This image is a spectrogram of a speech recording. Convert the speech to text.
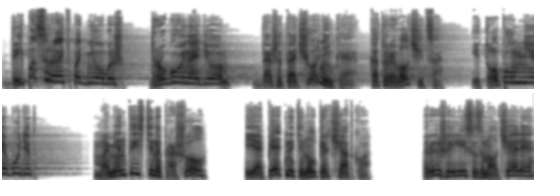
«Да и посрать поднебыш, другую найдем. Даже та черненькая, которая волчица, и то поумнее будет». Момент истины прошел, и опять натянул перчатку. Рыжие лисы замолчали,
